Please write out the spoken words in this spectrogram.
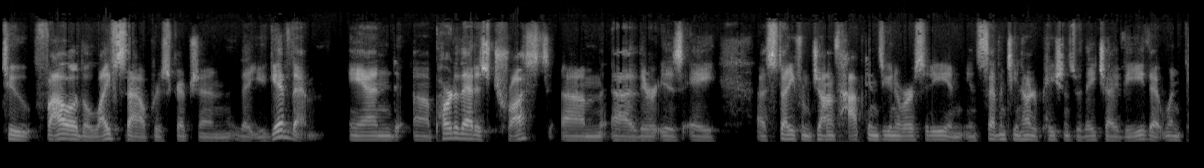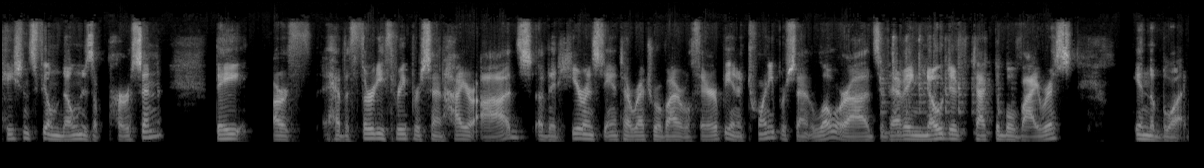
to follow the lifestyle prescription that you give them and uh, part of that is trust. Um, uh, there is a, a, study from johns hopkins university in, in 1700 patients with hiv that when patients feel known as a person they are have a 33% higher odds of adherence to antiretroviral therapy and a 20% lower odds of having no detectable virus in the blood.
